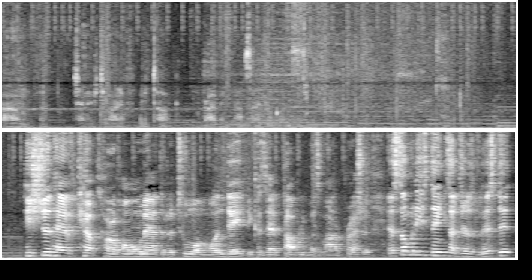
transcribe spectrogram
um Jennifer, do you mind if we talk private outside real quick? He should have kept her home after the two-on-one date because that probably was a lot of pressure. And some of these things I just listed,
